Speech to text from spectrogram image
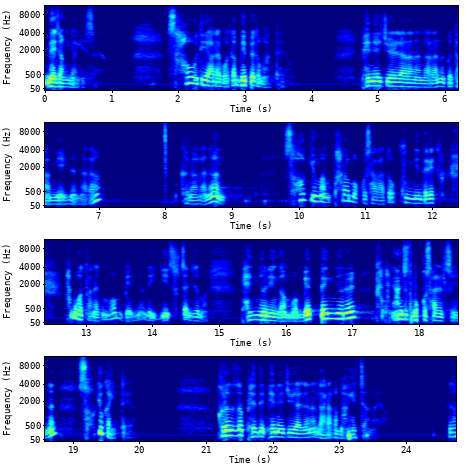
매장량이 있어요. 사우디아라비아보다 몇 배도 많대요. 베네수엘라라는 나라는 그 남미에 있는 나라. 그 나라는 석유만 팔아먹고 살아도 국민들이 아무것도 안 해도 뭐 몇 년, 이 숫자는 뭐 100년인가 뭐 몇백 년을 가만히 앉아서 먹고 살 수 있는 석유가 있대요. 그런데도 베네, 베네수엘라는 나라가 망했잖아요. 그래서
